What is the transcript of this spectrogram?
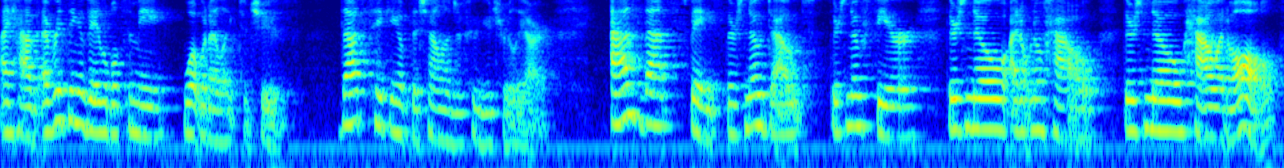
I have everything available to me. What would I like to choose? That's taking up the challenge of who you truly are. As that space, there's no doubt, there's no fear, there's no, I don't know how, there's no how at all.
